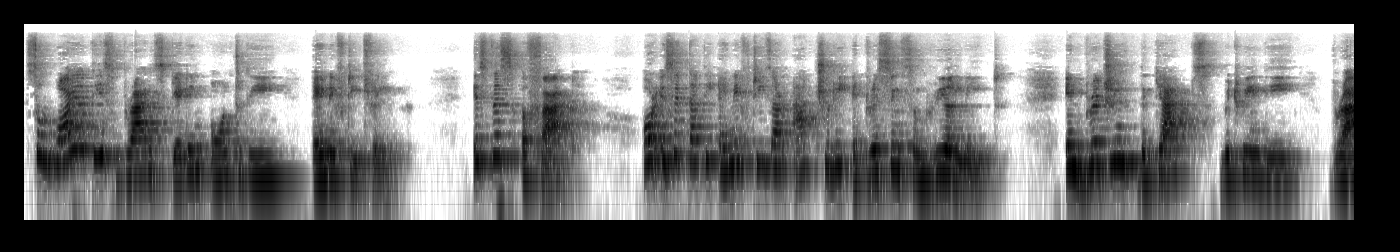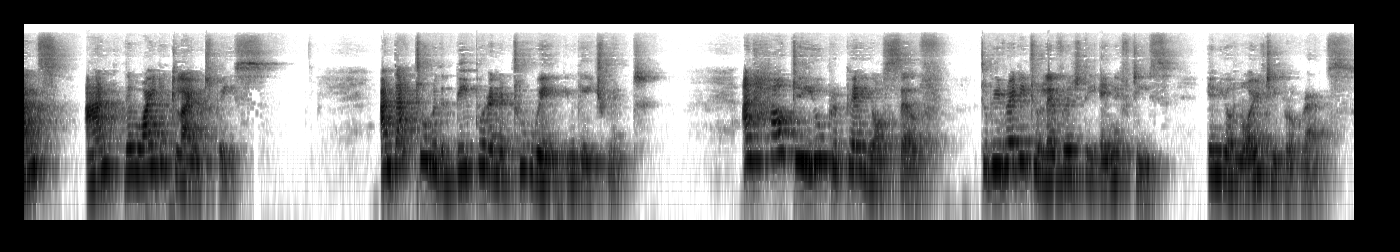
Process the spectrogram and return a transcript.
So, why are these brands getting onto the NFT train? Is this a fad? Or is it that the NFTs are actually addressing some real need in bridging the gaps between the brands and the wider client base? And that too with a deeper and a two way engagement. And how do you prepare yourself to be ready to leverage the NFTs in your loyalty programs?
